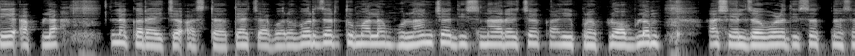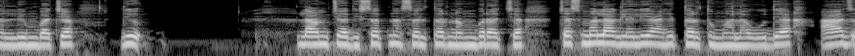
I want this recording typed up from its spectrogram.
ते आपल्याला करायचं असतं त्याच्याबरोबर जर तुम्हाला मुलांच्या दिसणाऱ्याच्या काही प्र प्रॉब्लेम असेल जवळ दिसत नसेल लिंबाच्या दिव लांबच्या दिसत नसेल तर नंबराच्या चष्मा लागलेली आहे तर तुम्हाला उद्या आज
